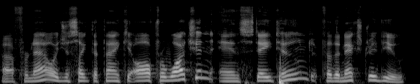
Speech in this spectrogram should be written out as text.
Uh, for now, I'd just like to thank you all for watching and stay tuned for the next review.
